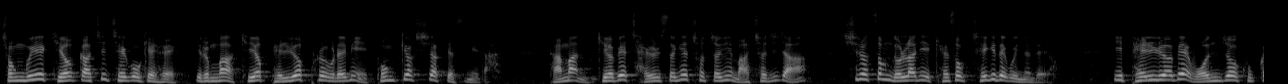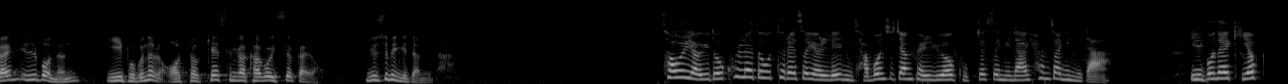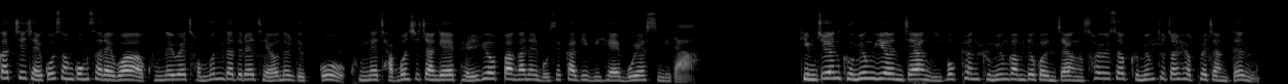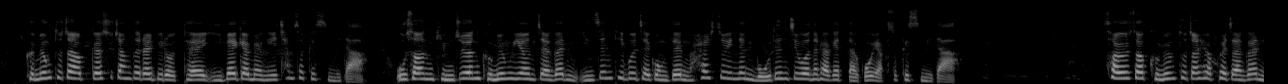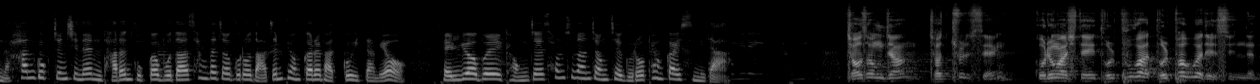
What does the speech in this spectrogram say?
정부의 기업 가치 제고 계획, 이른바 기업 밸류업 프로그램이 본격 시작됐습니다. 다만 기업의 자율성에 초점이 맞춰지자 실효성 논란이 계속 제기되고 있는데요. 이 밸류업의 원조 국가인 일본은 이 부분을 어떻게 생각하고 있을까요? 유수빈 기자입니다. 서울 여의도 콜레도 호텔에서 열린 자본시장 밸류업 국제 세미나 현장입니다. 일본의 기업 가치 재고 성공 사례와 국내외 전문가들의 제언을 듣고 국내 자본시장의 밸류업 방안을 모색하기 위해 모였습니다. 김주현 금융위원장, 이복현 금융감독원장, 서유석 금융투자협회장 등 금융투자업계 수장들을 비롯해 200여 명이 참석했습니다. 우선 김주현 금융위원장은 인센티브 제공 등 할 수 있는 모든 지원을 하겠다고 약속했습니다. 서유석 금융투자협회장은 한국 증시는 다른 국가보다 상대적으로 낮은 평가를 받고 있다며 밸류업을 경제 선순환 정책으로 평가했습니다. 저성장, 저출생, 고령화 시대의 돌파가, 돌파구가 될 수 있는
